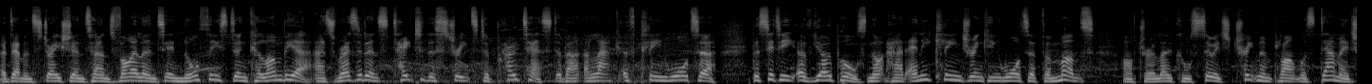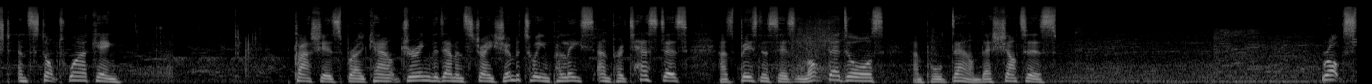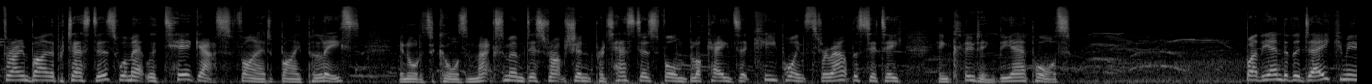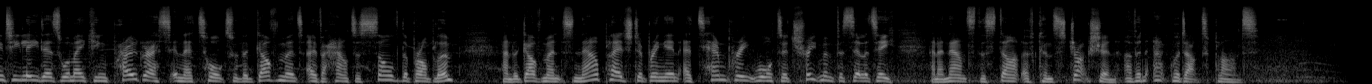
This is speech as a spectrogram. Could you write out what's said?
A demonstration turns violent in northeastern Colombia as residents take to the streets to protest about a lack of clean water. The city of Yopal's not had any clean drinking water for months after a local sewage treatment plant was damaged and stopped working. Clashes broke out during the demonstration between police and protesters as businesses locked their doors and pulled down their shutters. Rocks thrown by the protesters were met with tear gas fired by police. In order to cause maximum disruption, protesters formed blockades at key points throughout the city, including the airport. By the end of the day, community leaders were making progress in their talks with the government over how to solve the problem. And the government's now pledged to bring in a temporary water treatment facility and announced the start of construction of an aqueduct plant.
